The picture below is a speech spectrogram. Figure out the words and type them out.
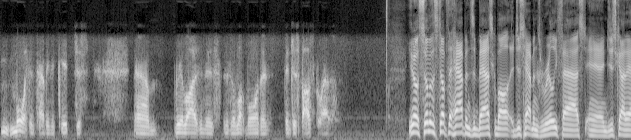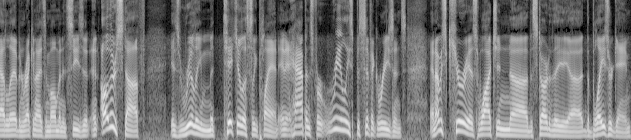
more since having the kid. Just um, realizing there's there's a lot more than than just basketball out there. You know, some of the stuff that happens in basketball, it just happens really fast, and you just got to ad lib and recognize the moment and seize it. And other stuff is really meticulously planned, and it happens for really specific reasons. And I was curious watching uh, the start of the uh, the Blazer game.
